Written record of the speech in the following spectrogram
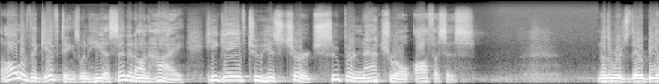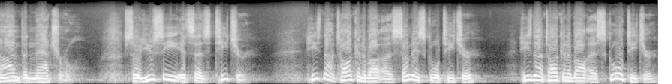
all of the giftings, when he ascended on high, he gave to his church supernatural offices. In other words, they're beyond the natural. So, you see, it says teacher. He's not talking about a Sunday school teacher, he's not talking about a school teacher.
